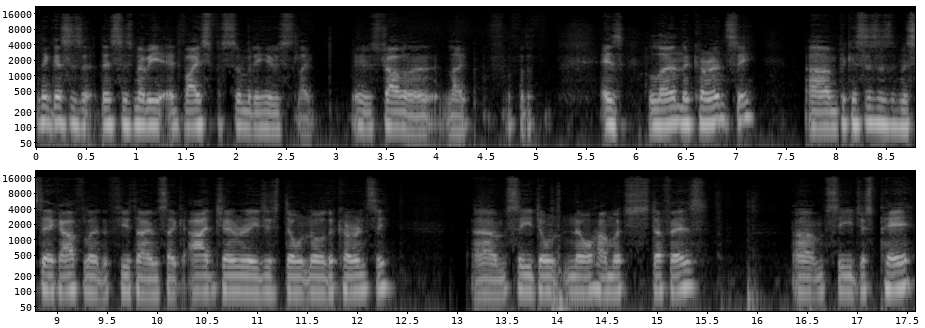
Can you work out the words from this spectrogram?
I think this is this is maybe advice for somebody who's like who's traveling like for, for the is learn the currency um, because this is a mistake I've learned a few times. Like I generally just don't know the currency, um, so you don't know how much stuff is. Um, so you just pay,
